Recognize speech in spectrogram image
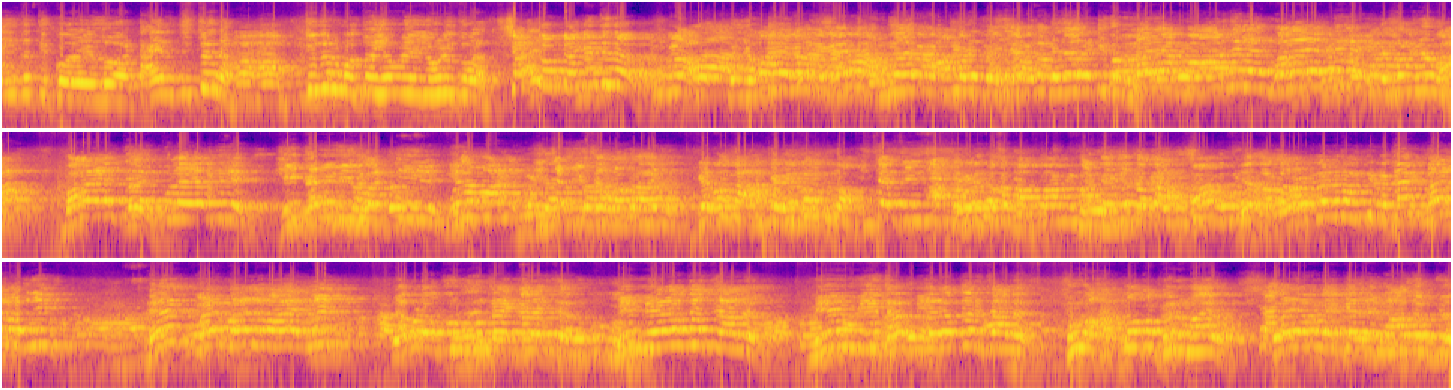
आईचं ते टायर दिसतोय हा, हा. ना तिथून बोलतो एवढी एवढी तुम्हाला शांत टाकेल तिथं उघडा. एवढी- मला एक पवार दिले, मला एक दिले. हा? मला एक दिले, तुला एक दिले. ही खरेदी वाटली. हिला मार. हिच्या खिशात नको दिलं. घेतो का? घेतो तुला. हिच्या खिशात घेतो का बापू आम्ही? घेतो का? घेतो का? हा? ओरडलं ना मग तिकडे. निघ, बाहेर बघ, निघ. निघ, बाहेर, बाहेर, बाहेर, निघ. एवढं गुणगुण नाही करायचं मी मेलो तर चालेल मी मी इथं मेलो तर चालेल तू हात नको फिर मायो तुला एवढं केलंय माझं फिर.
